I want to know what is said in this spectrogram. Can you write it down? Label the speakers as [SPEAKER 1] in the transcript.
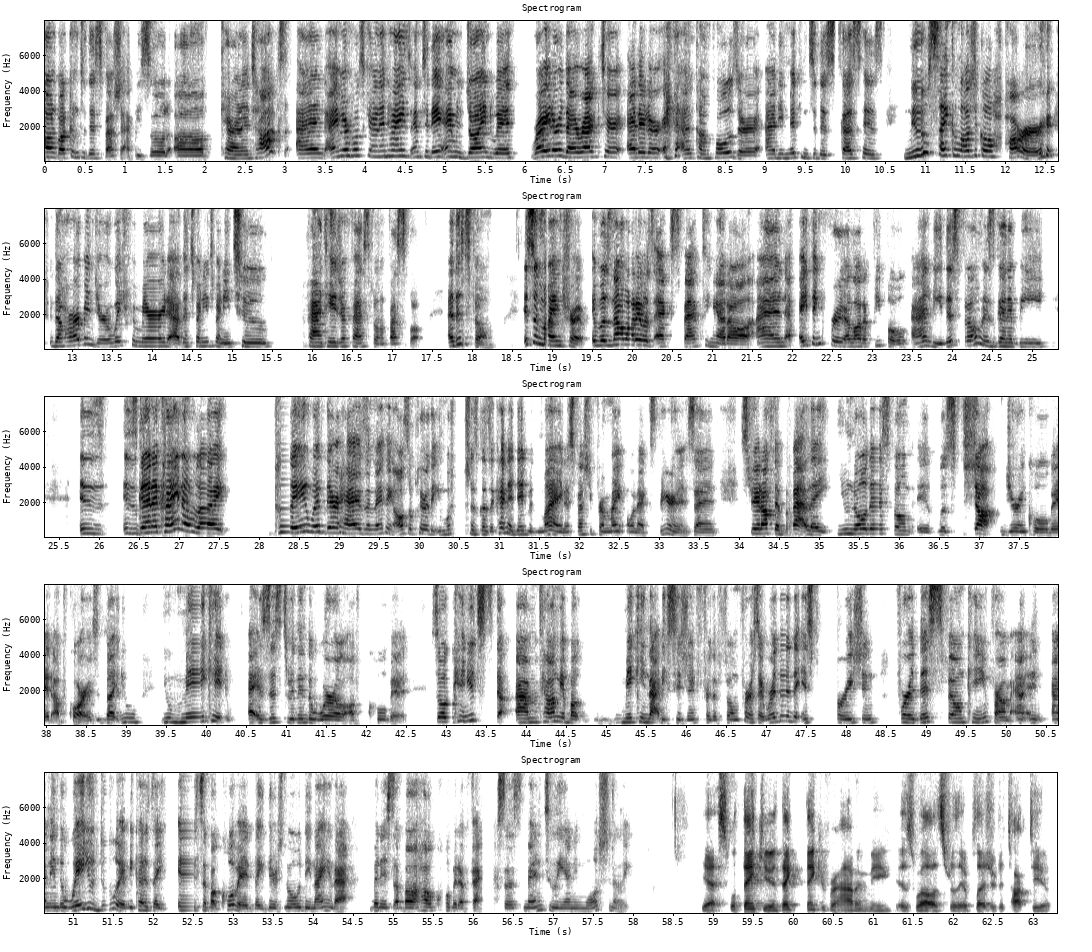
[SPEAKER 1] everyone. Welcome to this special episode of Carolyn Talks. And I'm your host, Carolyn Hinds. And today I'm joined with writer, director, editor, and composer Andy Mitton to discuss his new psychological horror, The Harbinger, which premiered at the 2022 Fantasia Film Festival. And this film, it's a mind trip. It was not what I was expecting at all. And I think for a lot of people, Andy, this film is gonna be is is gonna kind of like play with their heads and I think also play with the emotions because it kind of did with mine, especially from my own experience. And straight off the bat, like you know, this film it was shot during COVID, of course, but you you make it exist within the world of COVID. So can you st- um, tell me about making that decision for the film first? Like where did the inspiration for this film came from, and, and in the way you do it, because like it's about COVID, like there's no denying that but it's about how COVID affects us mentally and emotionally.
[SPEAKER 2] Yes, well, thank you, and thank thank you for having me as well. It's really a pleasure to talk to you.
